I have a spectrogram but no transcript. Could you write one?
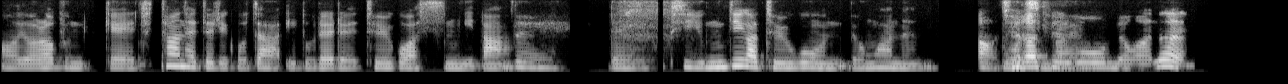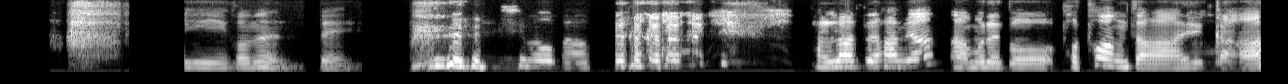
같아요. 어, 여러분께 추천해드리고자 이 노래를 들고 왔습니다. 네. 네, 혹시 융디가 들고 온 명화는 아, 제가 무엇인가요? 들고 온 명화는, 하, 이거는, 네. 심호흡. 발라드 하면 아무래도 버터 왕자 아닐까.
